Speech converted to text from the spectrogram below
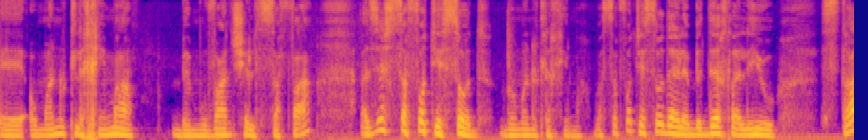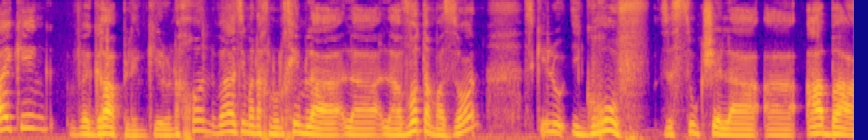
אה, אומנות לחימה במובן של שפה, אז יש שפות יסוד באומנות לחימה. והשפות יסוד האלה בדרך כלל יהיו striking ו grappling, כאילו, נכון? ואז אם אנחנו הולכים לאבות המזון, אז כאילו אגרוף זה סוג של האבא.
